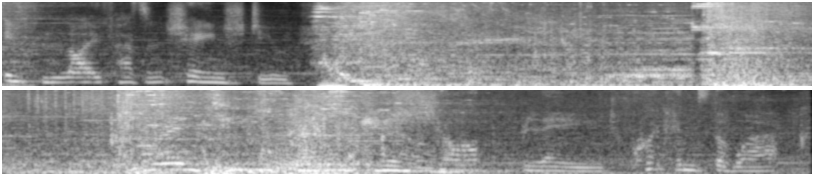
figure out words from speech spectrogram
If life hasn't changed you, Red team Kill. Sharp blade quickens the work.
